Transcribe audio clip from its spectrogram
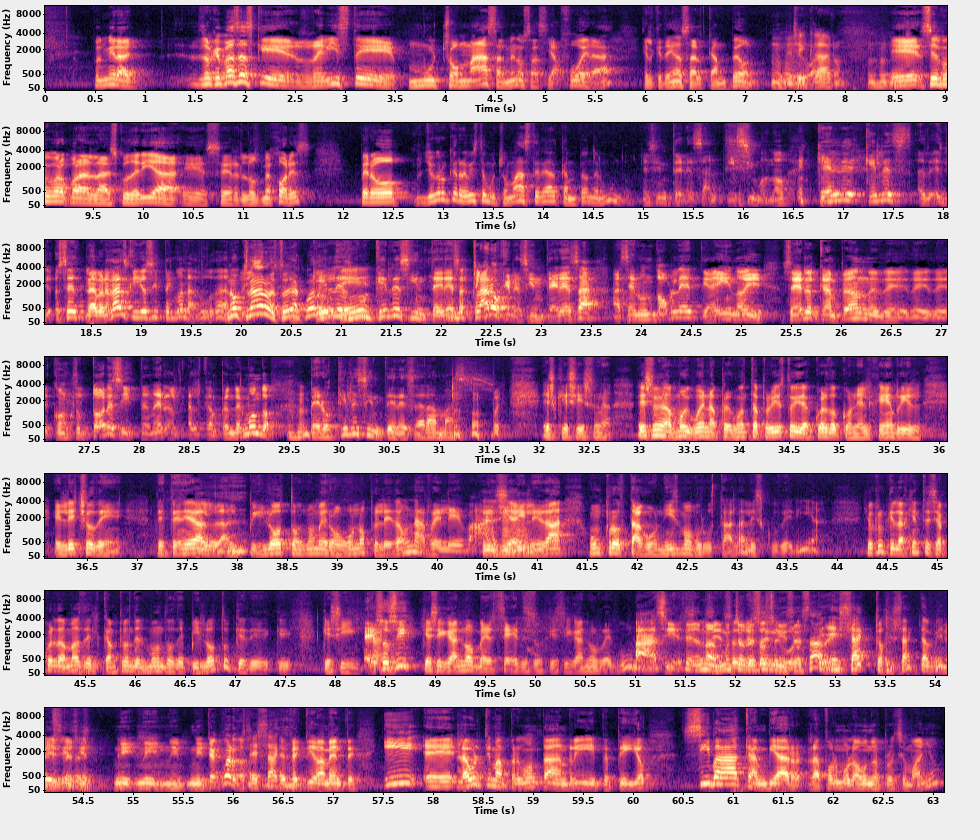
Pues mira, lo que pasa es que reviste mucho más, al menos hacia afuera, el que tengas al campeón. Sí, claro. Eh, sí es muy bueno para la escudería eh, ser los mejores, pero yo creo que reviste mucho más tener al campeón del mundo. Es interesantísimo, ¿no? ¿Qué, le- qué les...? o sea, la verdad es que yo sí tengo la duda. No, claro, estoy de acuerdo. ¿Qué les, Sí. qué les interesa? Claro que les interesa hacer un doblete ahí, ¿no? Y ser el campeón de, de- de constructores y tener al, al campeón del mundo. Pero ¿qué les interesará más? Pues, es que sí, es una, es una muy buena pregunta, pero yo estoy de acuerdo con el Henry. El, el hecho de, de tener al, al piloto número uno, pues le da una relevancia y le da un protagonismo brutal a la escudería. Yo creo que la gente se acuerda más del campeón del mundo de piloto que de que, que si Eso ganó- sí. que si ganó Mercedes o que si ganó Red Bull. Así es. Sí, además, eso- muchas eso veces ni se sabe. Exacto, exactamente. Sí, sí, sí. Ni, ni, ni, ni te acuerdas. Exacto. Efectivamente. Y eh, la última pregunta, Henry y Pepillo. ¿Sí va a cambiar la Fórmula 1 el próximo año?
